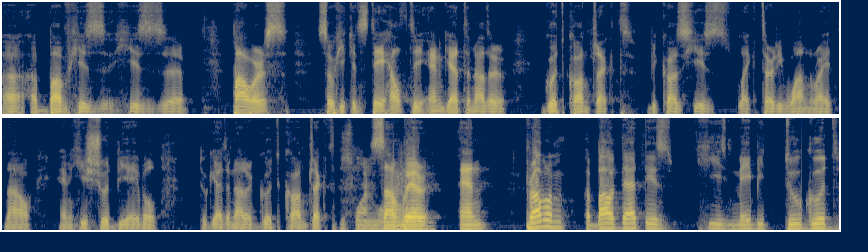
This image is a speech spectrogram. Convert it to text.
uh above his his uh, powers, so he can stay healthy and get another good contract because he's like 31 right now, and he should be able to get another good contract somewhere. And problem about that is he's maybe too good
